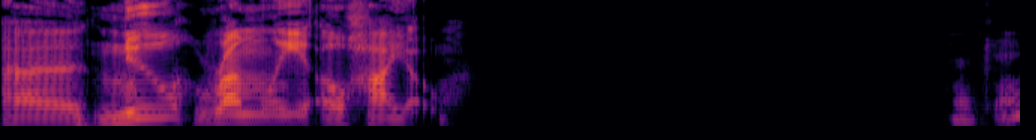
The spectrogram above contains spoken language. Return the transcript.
Uh, New Rumley, Ohio. Okay.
